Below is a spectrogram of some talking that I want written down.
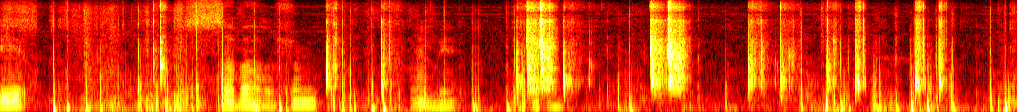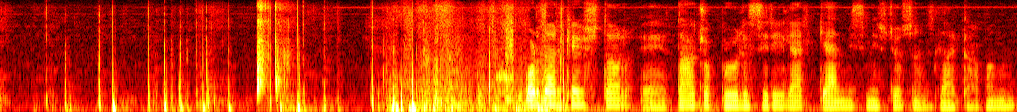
Bir sabah olsun ben bir Bu arada arkadaşlar e, daha çok böyle seriler gelmesini istiyorsanız like abonun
